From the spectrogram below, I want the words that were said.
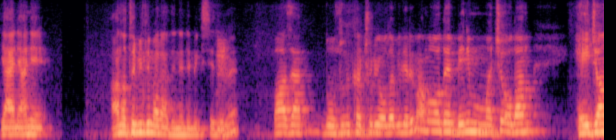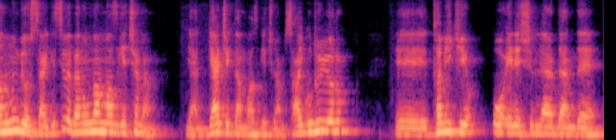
Yani hani anlatabildim herhalde ne demek istediğimi. Bazen dozunu kaçırıyor olabilirim ama o da benim maçı olan heyecanımın göstergesi ve ben ondan vazgeçemem. Yani gerçekten vazgeçemem. Saygı duyuyorum. E, tabii ki o eleştirilerden de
